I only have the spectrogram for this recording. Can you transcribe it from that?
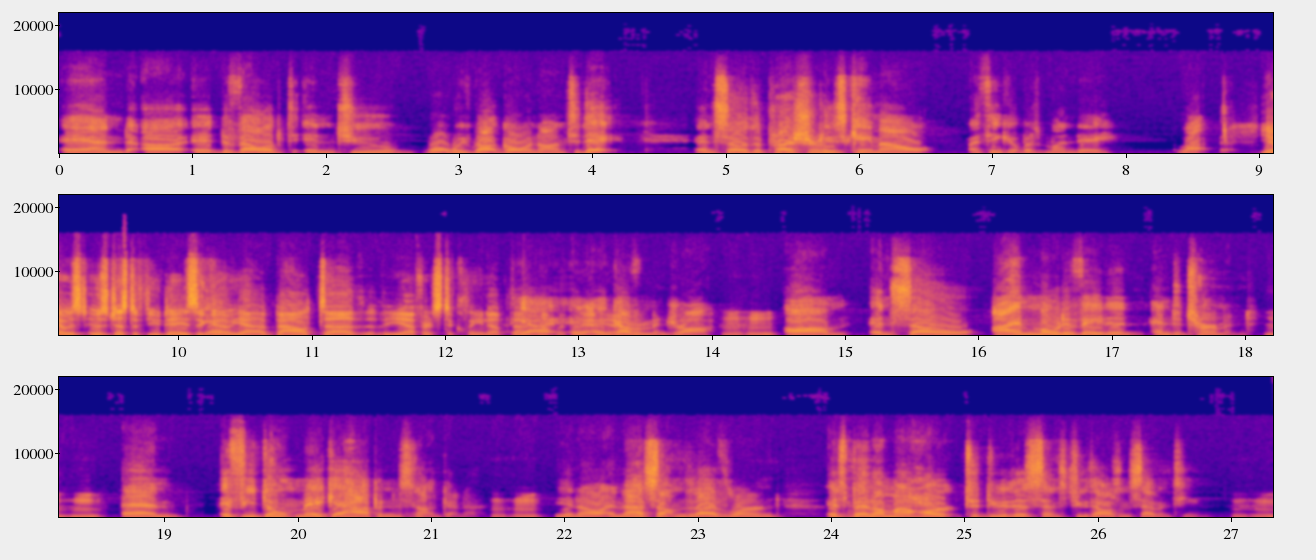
and uh, it developed into what we've got going on today. And so the press release came out. I think it was Monday. Yeah, it was it was just a few days ago. Yeah, about uh, the, the efforts to clean up that yeah, public a, land. a yeah. government draw. Mm-hmm. Um, and so I'm motivated and determined. Mm-hmm. And if you don't make it happen, it's not gonna, Mm-hmm. you know, and that's something that I've learned. It's been on my heart to do this since 2017. Mm-hmm.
